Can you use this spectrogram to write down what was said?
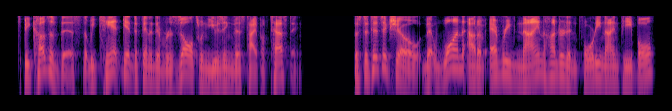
It's because of this that we can't get definitive results when using this type of testing. The statistics show that one out of every 949 people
